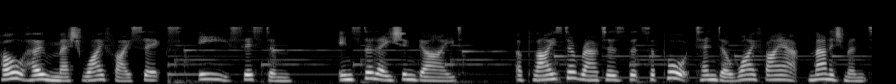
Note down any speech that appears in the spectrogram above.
Whole Home Mesh Wi-Fi 6 E System Installation Guide applies to routers that support Tenda Wi-Fi app management.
